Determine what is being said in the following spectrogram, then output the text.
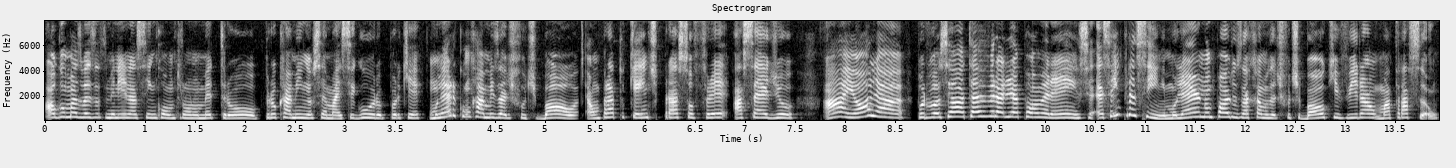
Algumas vezes as meninas se encontram no metrô pro caminho ser mais seguro, porque mulher com camisa de futebol é um prato quente pra sofrer assédio. Ai, olha, por você eu até viraria palmeirense. É sempre assim, mulher não pode usar camisa de futebol que vira uma atração.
